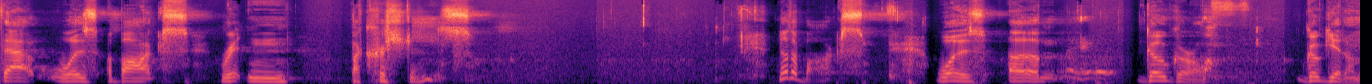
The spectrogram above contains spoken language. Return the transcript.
that was a box written by Christians. Another box was um, Go Girl, Go Get 'em,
